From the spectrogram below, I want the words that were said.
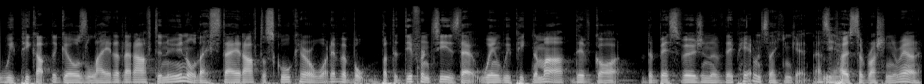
we pick up the girls later that afternoon, or they stay at after school care or whatever. But but the difference is that when we pick them up, they've got the best version of their parents they can get, as Yeah. opposed to rushing around.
